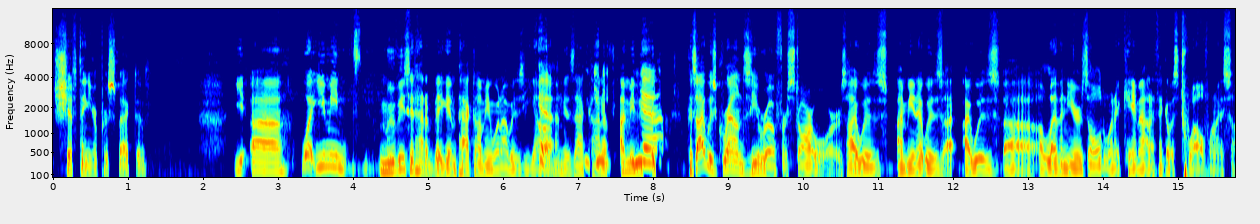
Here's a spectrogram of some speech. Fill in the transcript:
shifting your perspective? Yeah, uh, what you mean? Movies that had a big impact on me when I was young. Yeah. Is that kind of? I mean, Yeah. because, I was ground zero for Star Wars. I was. I mean, it was. I, I was uh, 11 years old when it came out. I think I was 12 when I saw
